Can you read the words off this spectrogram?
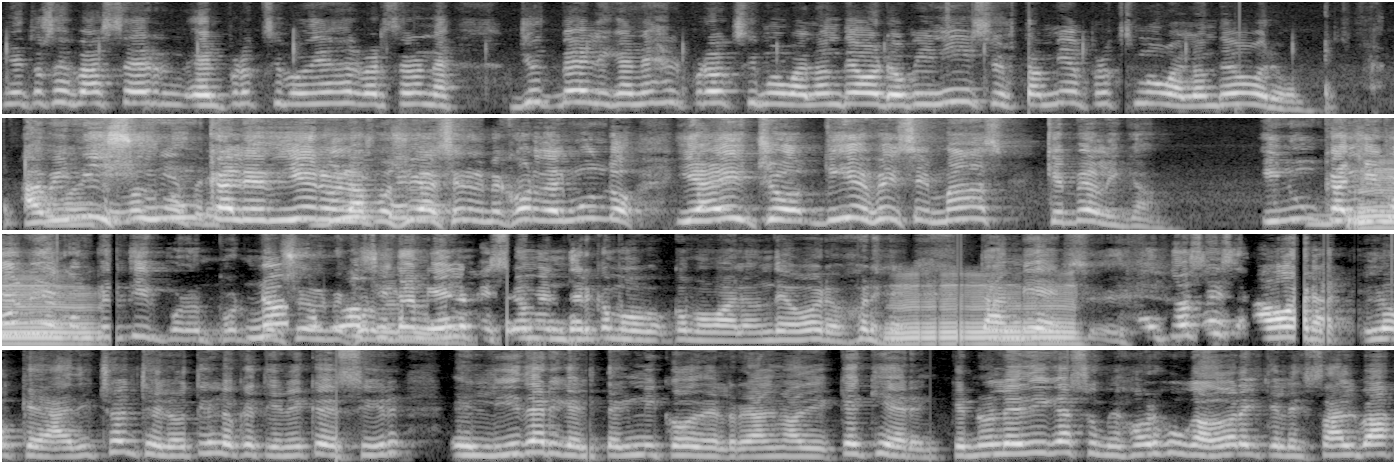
y entonces va a ser el próximo día del Barcelona. Jude Bellingham es el próximo balón de oro, Vinicius también, próximo balón de oro. A Vinicius nunca le dieron la posibilidad de ser el mejor del mundo y ha hecho 10 veces más que Bellingham y nunca llegó ni a competir por, por, no, ser el mejor. No, sí, también lo quisieron vender como, como balón de oro, mm. También. Entonces, ahora, lo que ha dicho Ancelotti es lo que tiene que decir el líder y el técnico del Real Madrid. ¿Qué quieren? Que no le diga a su mejor jugador, el que le salva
